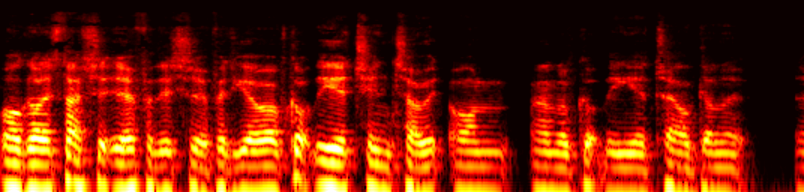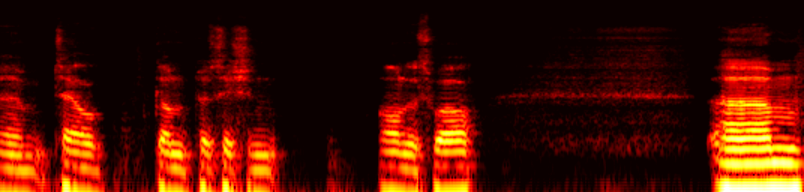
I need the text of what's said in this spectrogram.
Well guys, that's it for this uh, video. I've got the uh, chin turret on and I've got the uh, tail gun um, tail gun position on as well. Um,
